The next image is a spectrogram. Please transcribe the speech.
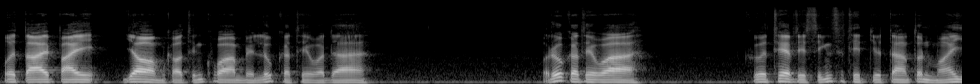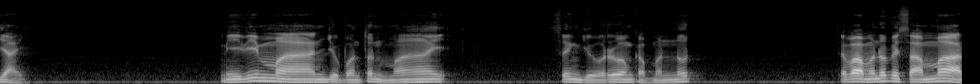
เมื่อตายไปย่อมเข้าถึงความเป็นลุกเทวดาลุกเทวา คือเทพที่สิงสถิตอยู่ตามต้นไม้ใหญ่ มีวิมานอยู่บนต้นไม้ ซึ่งอยู่รวมกับมนุษย์ แต่ว่ามนุษย์ไม่สามารถ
